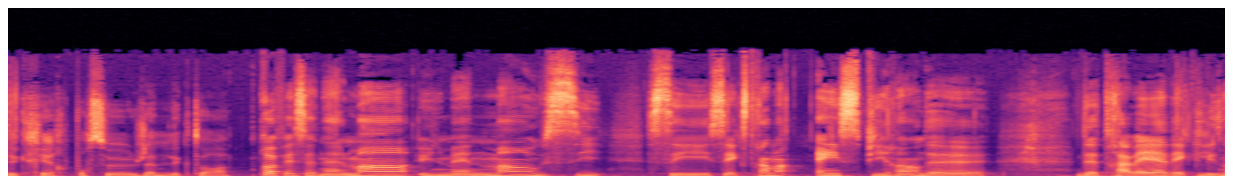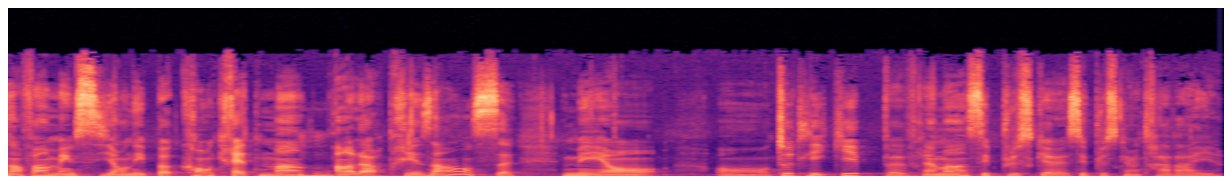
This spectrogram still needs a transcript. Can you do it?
d'écrire pour ce jeune lectorat? Professionnellement, humainement aussi, c'est extrêmement inspirant de, de travailler avec les enfants, même si on n'est pas concrètement en leur présence, mais on, on- toute l'équipe, vraiment, c'est plus que c'est plus qu'un travail.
